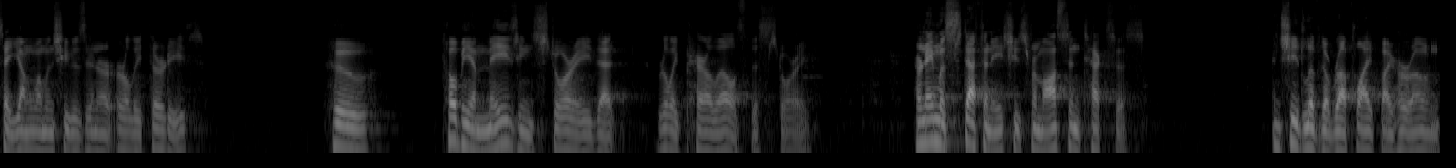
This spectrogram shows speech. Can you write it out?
say young woman, she was in her early 30s, who told me an amazing story that really parallels this story. Her name was Stephanie. She's from Austin, Texas. And she'd lived a rough life by her own,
